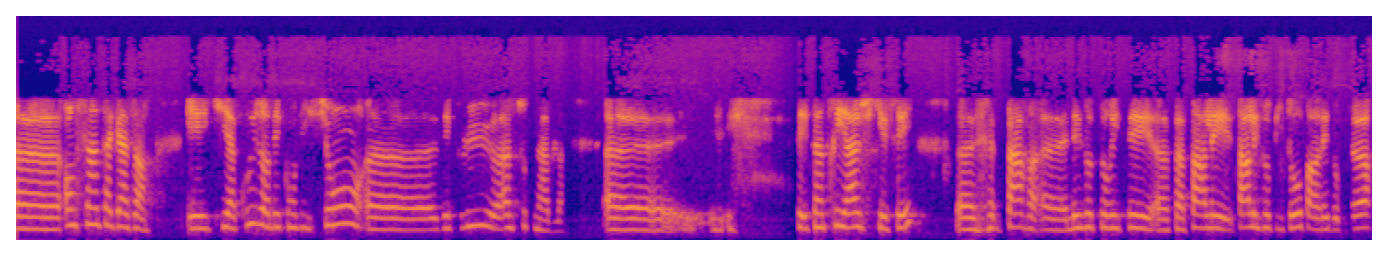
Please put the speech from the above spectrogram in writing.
euh, enceintes à Gaza et qui accouchent dans des conditions euh, des plus insoutenables. Euh, c'est un triage qui est fait. Par les autorités, enfin par les par les hôpitaux, par les docteurs,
